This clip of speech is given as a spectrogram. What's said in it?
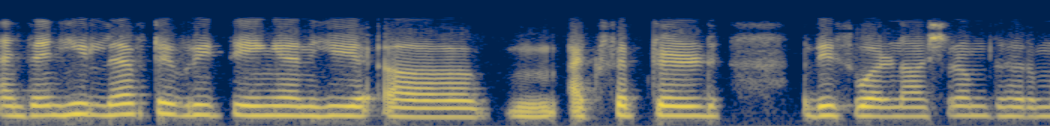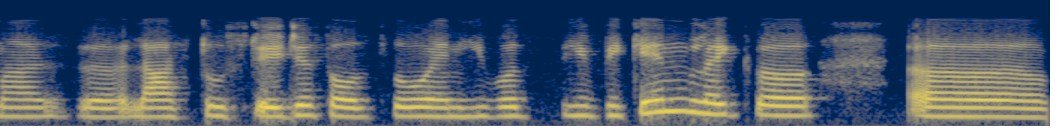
And then he left everything and he uh, mm, accepted this varnashram dharma's uh, last two stages also. And he was he became like uh, uh,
